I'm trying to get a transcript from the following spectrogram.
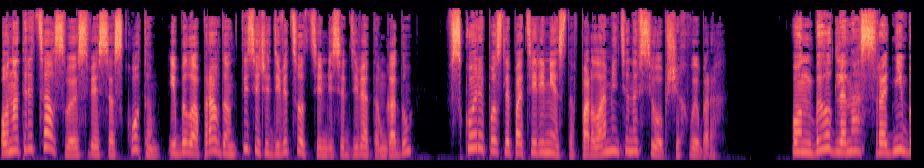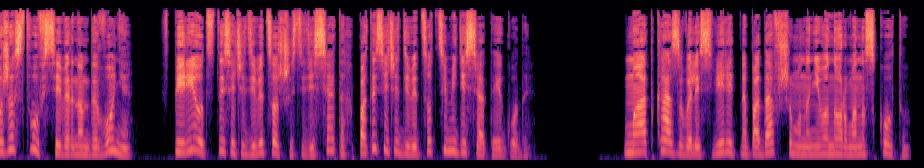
Он отрицал свою связь со Скоттом и был оправдан в 1979 году, вскоре после потери места в парламенте на всеобщих выборах. Он был для нас сродни божеству в Северном Девоне в период с 1960-х по 1970-е годы. Мы отказывались верить нападавшему на него Норману Скотту.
